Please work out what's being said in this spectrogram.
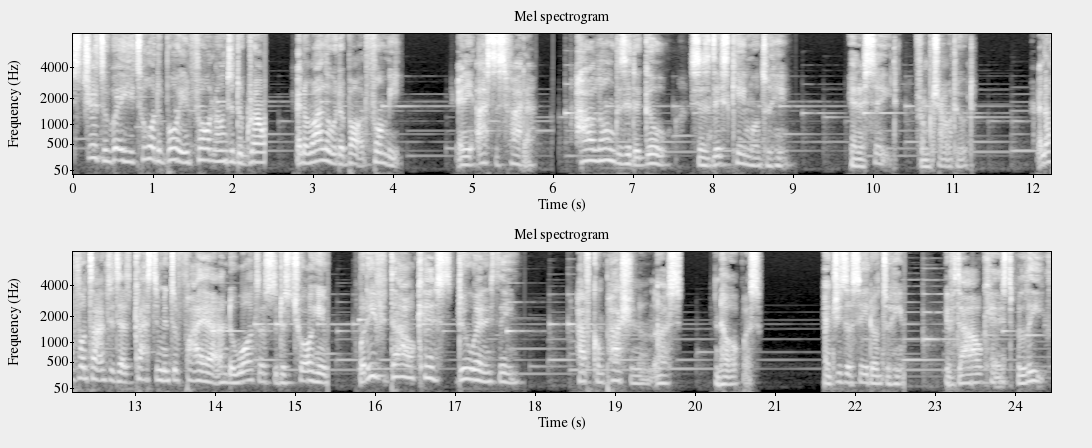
straightway he tore the boy and fell onto the ground and wallowed about for me. And he asked his father, How long is it ago since this came unto him? And he said, From childhood. And oftentimes it has cast him into fire and the waters to destroy him. But if thou canst do anything, have compassion on us and help us. And Jesus said unto him, If thou canst believe,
